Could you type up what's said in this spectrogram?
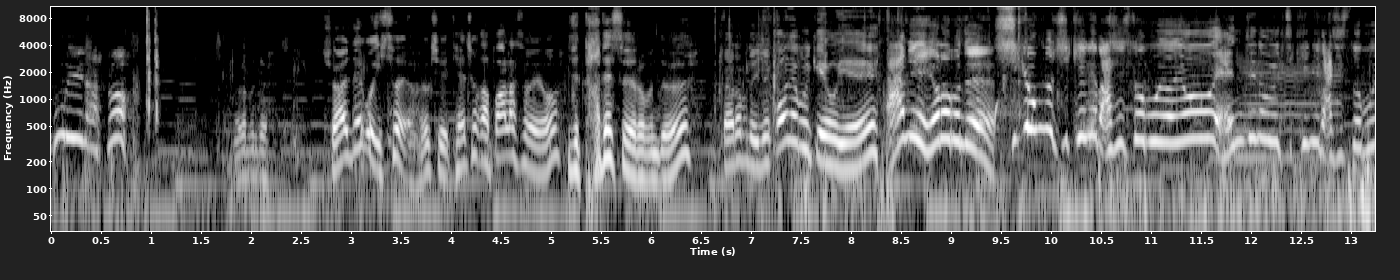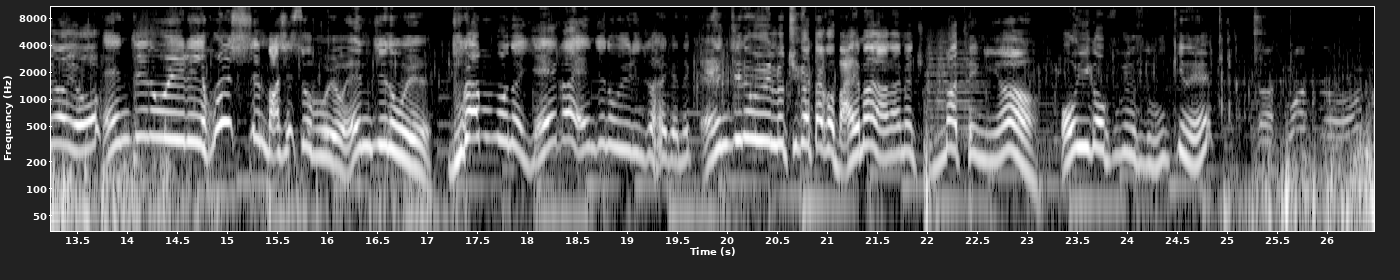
불이 났어. 여러분들 잘 되고 있어요. 역시 대처가 빨랐어요. 이제 다 됐어요, 여러분들. 자, 여러분들 이제 꺼내볼게요, 얘. 아니, 여러분들 식용유 치킨이 맛있어 보여요. 엔진 오일 치킨이 맛있어 보여요. 엔진 오일이 훨씬 맛있어 보여. 엔진 오일. 누가 보면은 얘가 엔진 오일인 줄 알겠네. 엔진 오일로 튀겼다고 말만 안 하면 존맛탱이야. 어이가 없으면서도 웃기네. 자, 좋았어.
